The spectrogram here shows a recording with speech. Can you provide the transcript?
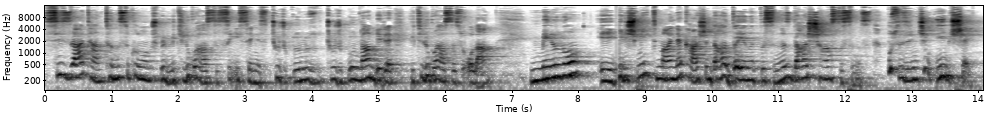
siz zaten tanısı konulmuş bir vitiligo hastası iseniz çocukluğunuz çocukluğundan beri vitiligo hastası olan melanom e, gelişme ihtimaline karşı daha dayanıklısınız, daha şanslısınız. Bu sizin için iyi bir şey.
